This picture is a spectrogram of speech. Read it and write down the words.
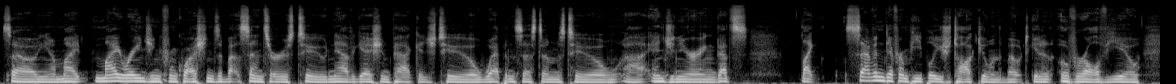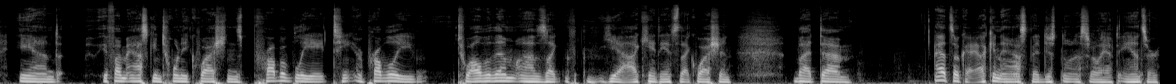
So you know my my ranging from questions about sensors to navigation package to weapon systems to uh, engineering. That's like seven different people you should talk to on the boat to get an overall view. And if I'm asking 20 questions, probably 18 or probably 12 of them, I was like, yeah, I can't answer that question. But um, that's okay. I can ask. I just don't necessarily have to answer.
